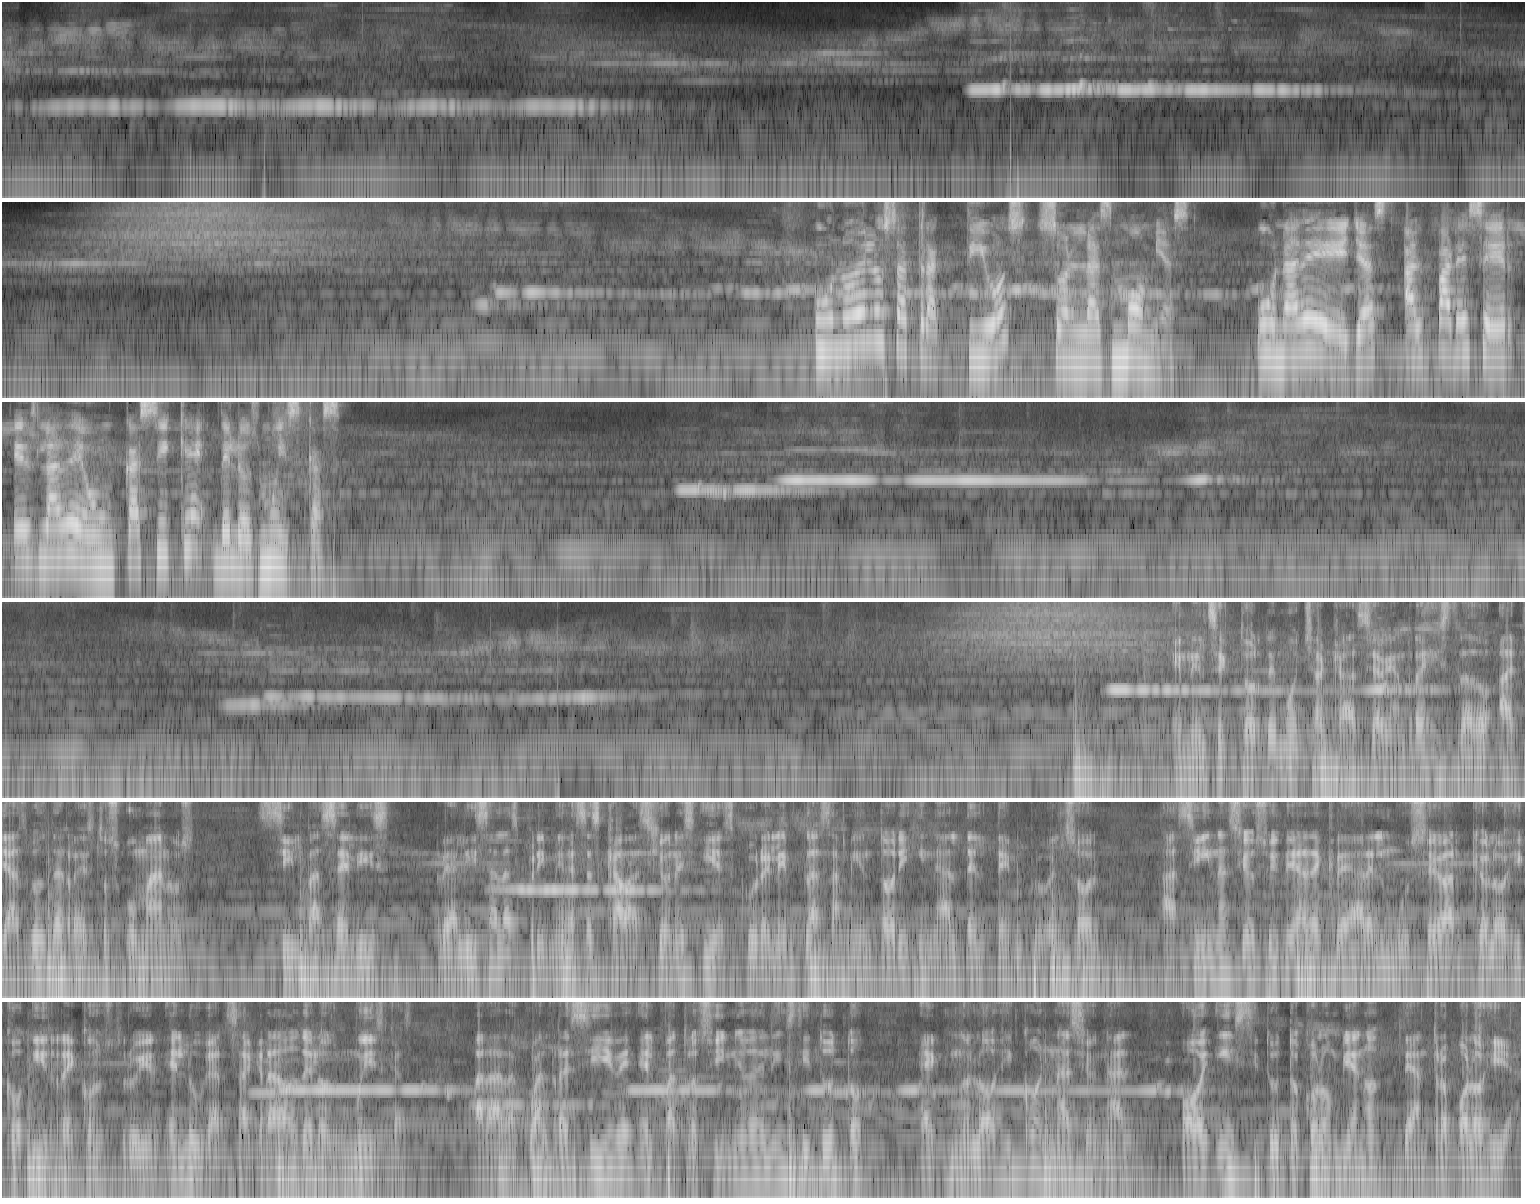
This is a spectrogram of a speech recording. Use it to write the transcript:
Uno de los atractivos son las momias. Una de ellas, al parecer, es la de un cacique de los muiscas. En el sector de Mochacá se habían registrado hallazgos de restos humanos, Silva Celis realiza las primeras excavaciones y descubre el emplazamiento original del Templo del Sol. Así nació su idea de crear el Museo Arqueológico y reconstruir el lugar sagrado de los muiscas, para la cual recibe el patrocinio del Instituto Etnológico Nacional, hoy Instituto Colombiano de Antropología.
